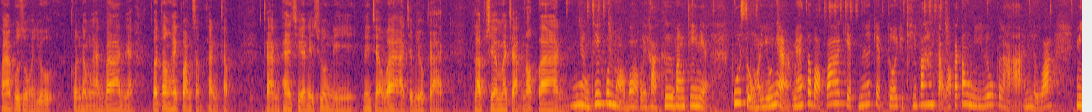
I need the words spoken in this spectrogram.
ภาพผู้สูงอายุ คนทำงานบ้านเนี่ยก็ต้องให้ความสำคัญกับการแพร่เชื้อในช่วงนี้ เนื่องจากว่าอาจจะมีโอกาสรับเชื้อมาจากนอกบ้าน อย่างที่คุณหมอบอกเลยค่ะ คือบางทีเนี่ยผู้สูงอายุเนี่ยแม้จะบอกว่าเก็บเนื้อเก็บตัวอยู่ที่บ้าน แต่ว่าก็ต้องมีลูกหลานหรือว่ามี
